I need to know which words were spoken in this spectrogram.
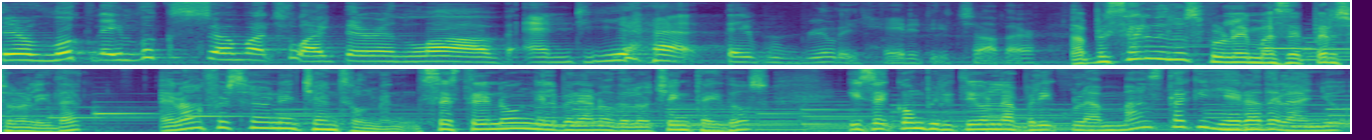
they look they look so much like they're in love and yet they really hated each other. A pesar de los problemas de personalidad, An Officer and a Gentleman se estrenó en el verano del 82 y se convirtió en la película más taquillera del año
